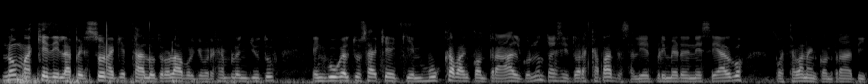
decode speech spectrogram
no más que de la persona que está al otro lado. Porque, por ejemplo, en YouTube, en Google, tú sabes que quien busca va a encontrar algo, ¿no? Entonces, si tú eres capaz de salir primero en ese algo, pues te van a encontrar a ti.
